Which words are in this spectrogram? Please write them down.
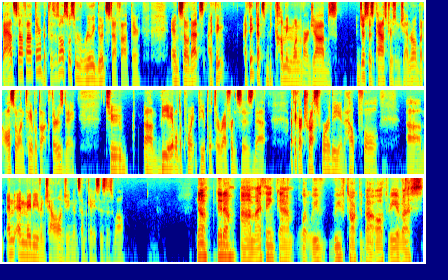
bad stuff out there, but there's also some really good stuff out there. And so that's I think I think that's becoming one of our jobs, just as pastors in general, but also on Table Talk Thursday, to um, be able to point people to references that I think are trustworthy and helpful, um, and and maybe even challenging in some cases as well. No, ditto. Um, I think um, what we've we've talked about, all three of us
